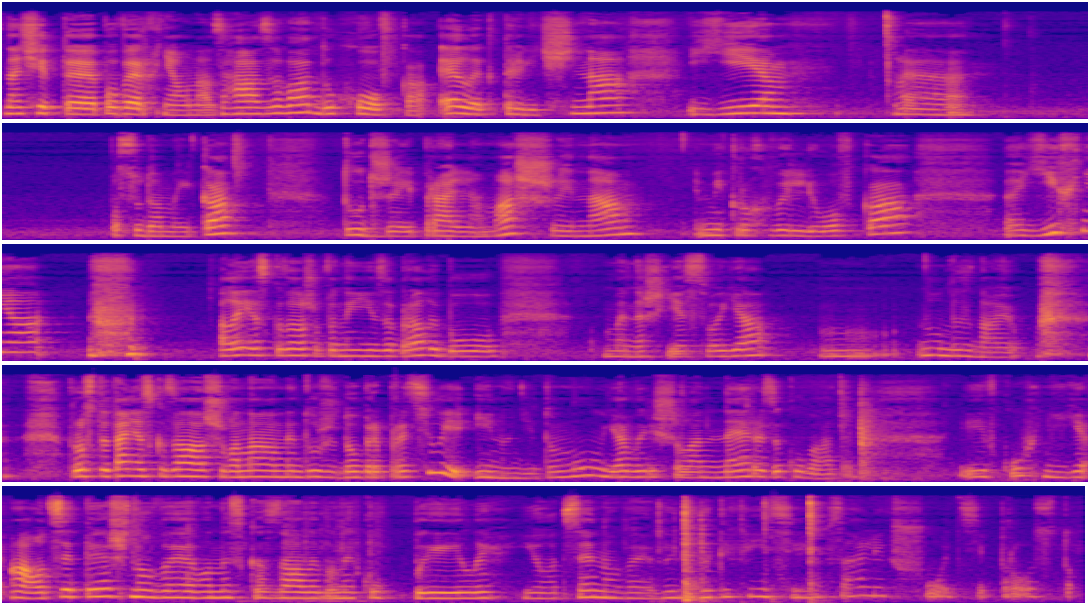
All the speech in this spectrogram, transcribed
Значить, е, поверхня у нас газова, духовка електрична, є посудомийка, тут же і пральна машина, мікрохвильовка. Е, Їхня, але я сказала, щоб вони її забрали, бо в мене ж є своя. Ну, не знаю. Просто Таня сказала, що вона не дуже добре працює іноді, тому я вирішила не ризикувати. І в кухні є. А, оце теж нове, вони сказали, вони купили. І оце нове. Ви, ви дивіться, я взагалі в шоці просто.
